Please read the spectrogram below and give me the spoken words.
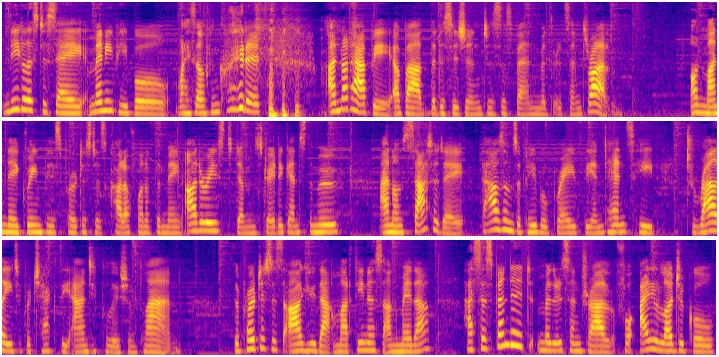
Needless to say, many people, myself included, are not happy about the decision to suspend Madrid Central. On Monday, Greenpeace protesters cut off one of the main arteries to demonstrate against the move, and on Saturday, thousands of people braved the intense heat to rally to protect the anti pollution plan. The protesters argue that Martinez Almeida has suspended Madrid Central for ideological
